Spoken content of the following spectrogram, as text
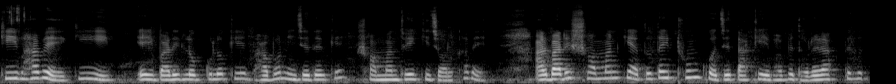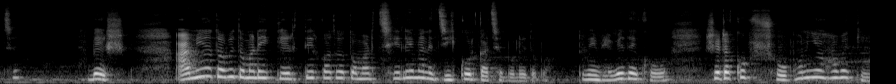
কীভাবে, কি এই বাড়ির লোকগুলোকে ভাবো নিজেদেরকে? সম্মান ধুয়ে কি জল খাবে? আর বাড়ির সম্মান কি এতটাই ঠুমকো যে তাকে এভাবে ধরে রাখতে হচ্ছে? বেশ, আমিও তবে তোমার এই কীর্তির কথা তোমার ছেলে মানে জিকোর কাছে বলে দেবো। তুমি ভেবে দেখো, সেটা খুব শোভনীয় হবে কি?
